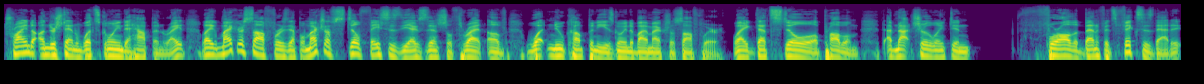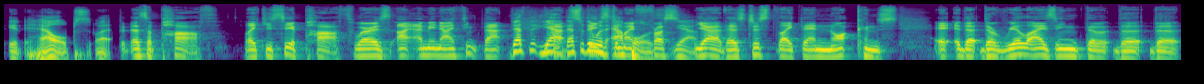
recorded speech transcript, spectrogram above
trying to understand what's going to happen, right? Like Microsoft, for example, Microsoft still faces the existential threat of what new company is going to buy Microsoft software. Like that's still a problem. I'm not sure LinkedIn, for all the benefits, fixes that. It, it helps, but there's a path. Like you see a path. Whereas I, I mean, I think that that's the, yeah, that that's the thing with Apple. Frust- yeah, yeah. There's just like they're not cons- Eh, eh, the, the realizing the, the the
